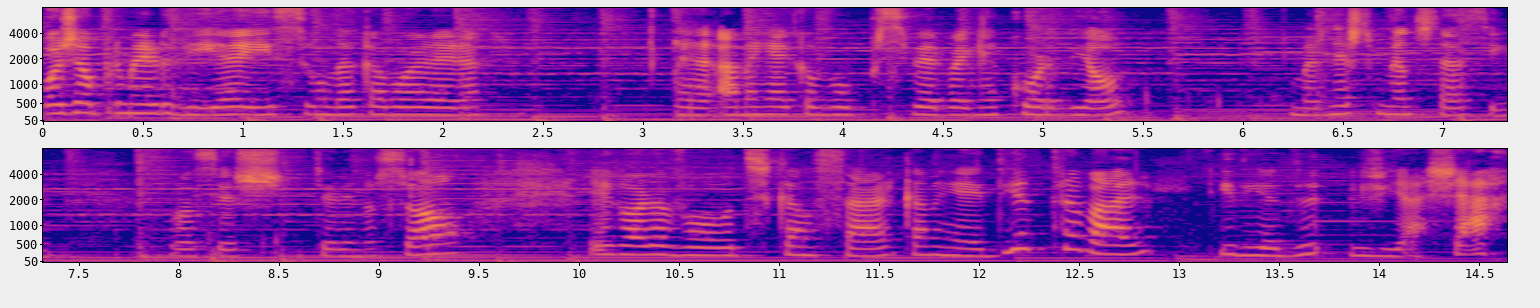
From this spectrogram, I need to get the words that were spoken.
hoje é o primeiro dia e segunda cabeleireira, uh, amanhã é que eu vou perceber bem a cor dele, mas neste momento está assim, para vocês terem noção. E agora vou descansar, que amanhã é dia de trabalho e dia de viajar.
